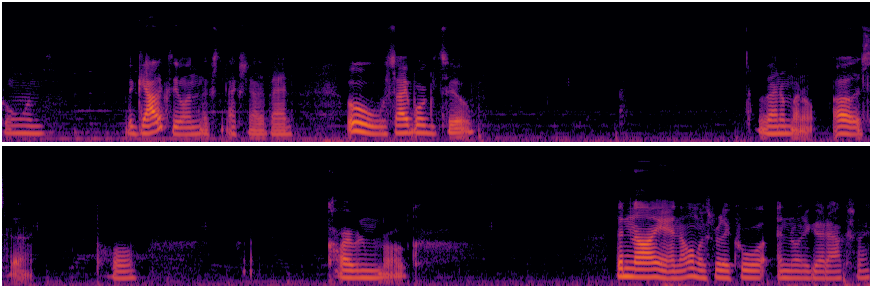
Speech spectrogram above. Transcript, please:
cool ones? The Galaxy one looks actually not bad. Oh, Cyborg 2. Venom, I don't. Oh, it's the Paul. Carbon Broke. The Nyan, that one looks really cool and really good, actually.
